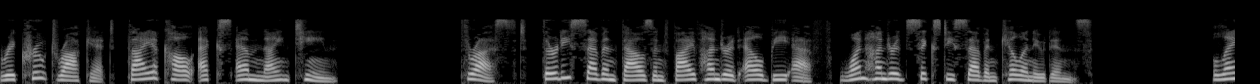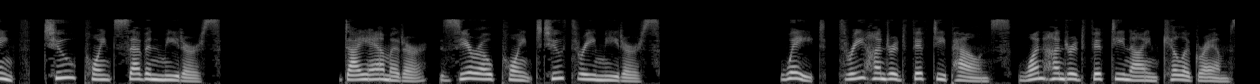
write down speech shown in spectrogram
Recruit rocket Thiokol XM19 Thrust 37500 lbf 167 kilonewtons. Length 2.7 meters. Diameter 0.23 meters. Weight 350 pounds 159 kilograms.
